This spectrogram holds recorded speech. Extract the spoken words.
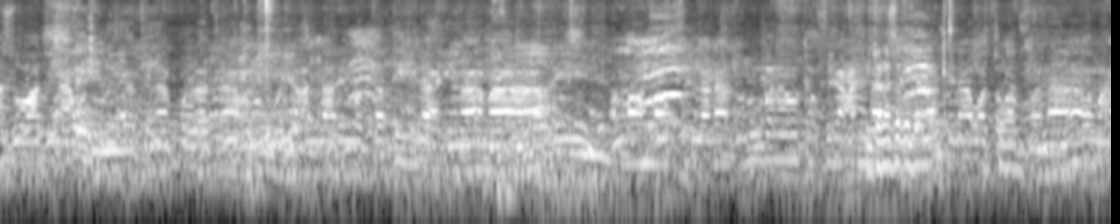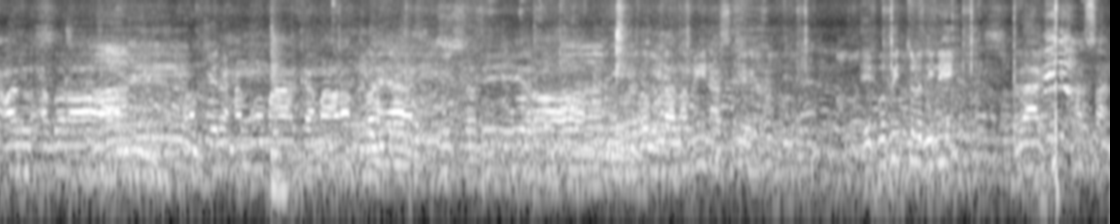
ازواجنا وذرياتنا قرة اعين واجعلنا للمتقين اماما اللهم اغفر لنا ذنوبنا وكفر عنا سيئاتنا وتوفنا مع الأبرار رب ارحمهما كما ربياني صغيرا রব্বুল আলামিন আজকে এই পবিত্র দিনে রাগিব হাসান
